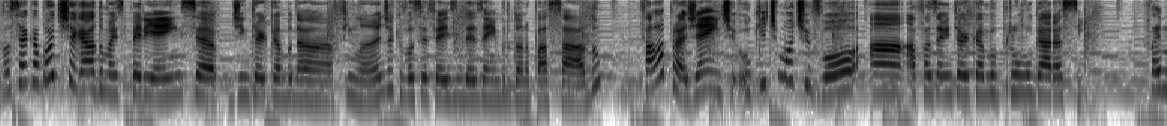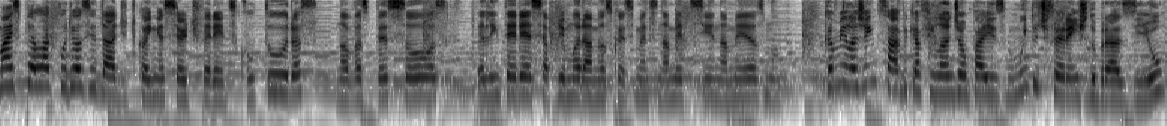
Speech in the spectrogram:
Você acabou de chegar de uma experiência de intercâmbio na Finlândia que você fez em dezembro do ano passado. Fala pra gente o que te motivou a, a fazer o intercâmbio para um lugar assim. Foi mais pela curiosidade de conhecer diferentes culturas, novas pessoas, pelo interesse em aprimorar meus conhecimentos na medicina mesmo. Camila, a gente sabe que a Finlândia é um país muito diferente do Brasil,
